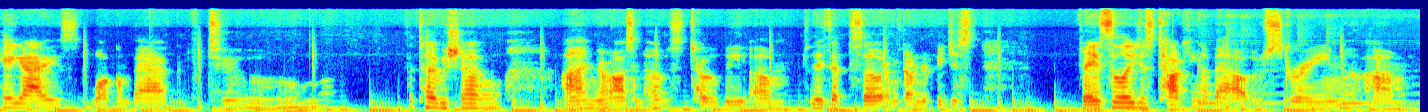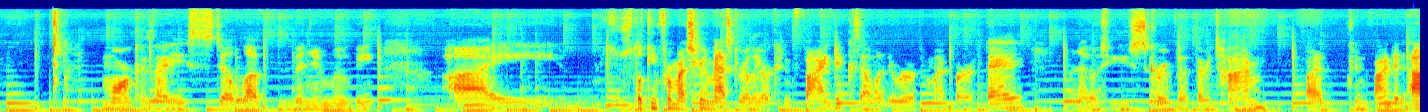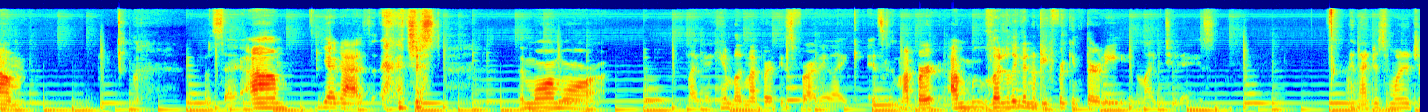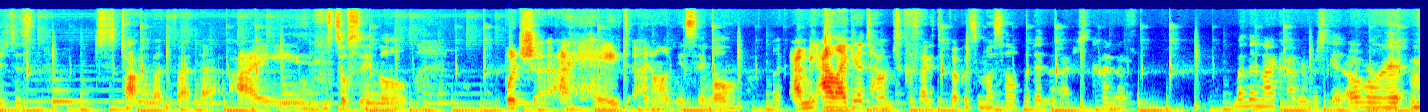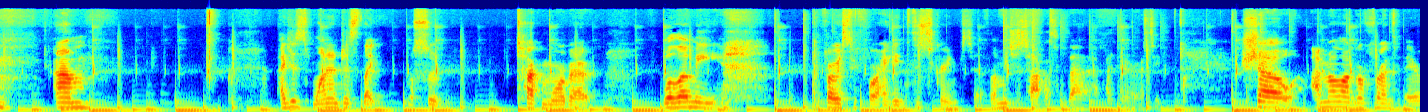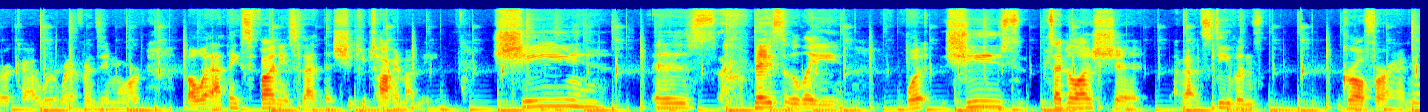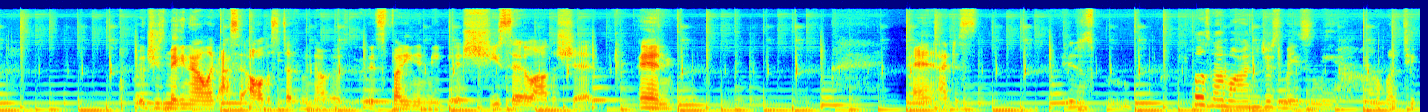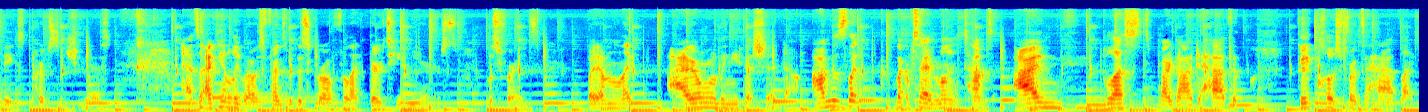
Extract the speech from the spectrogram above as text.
Hey guys, welcome back to the Toby Show. I'm your awesome host, Toby. Um, today's episode, I'm going to be just basically just talking about Scream. Um, more because I still love the new movie. I was looking for my Scream mask earlier. I couldn't find it because I wanted to wear it for my birthday. And I go see Scream for the third time, but couldn't find it. Um, let's say, um, yeah, guys, just the more and more, like, I can't believe my birthday's Friday. Like, it's my birth. I'm literally gonna be freaking 30 in like two days, and I just wanted to just just talk about the fact that I'm still single, which I hate. I don't like being single. Like, I mean, I like it at times because I get to focus on myself, but then I just kind of, but then I kind of just get over it. Um, I just want to just like also talk more about. Well, let me first before I get into the scream stuff. Let me just talk about that interesting. So I'm no longer friends with Erica. We're, we're not friends anymore. But what I think is funny is that, that she keeps talking about me. She is basically what she's said a lot of shit about Steven's girlfriend. She's making out like I said all the stuff, even though it's, it's funny to me because she said a lot of the shit, and and I just it just blows my mind. It just amazes me what a two-faced person she is. As I can't believe I was friends with this girl for like 13 years, was friends. But I'm like, I don't really need that shit down. I'm just like, like I've said a million times, I'm blessed by God to have the good close friends I have. Like,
